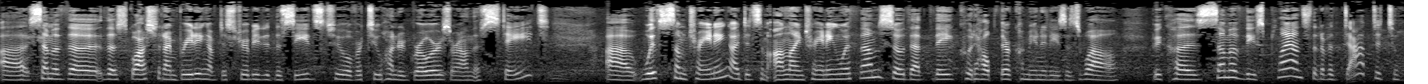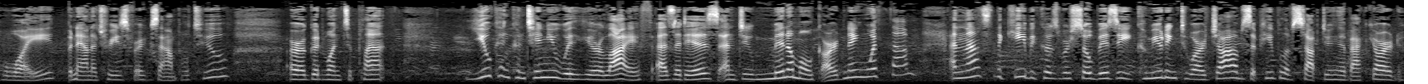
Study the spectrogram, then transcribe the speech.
Uh, some of the, the squash that I'm breeding, I've distributed the seeds to over 200 growers around the state. Uh, with some training, I did some online training with them so that they could help their communities as well. Because some of these plants that have adapted to Hawaii, banana trees, for example, too, are a good one to plant. You can continue with your life as it is and do minimal gardening with them. And that's the key because we're so busy commuting to our jobs that people have stopped doing the backyard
